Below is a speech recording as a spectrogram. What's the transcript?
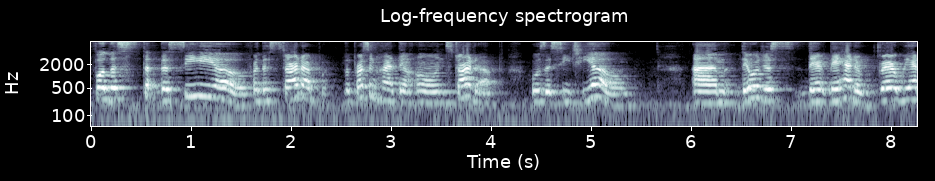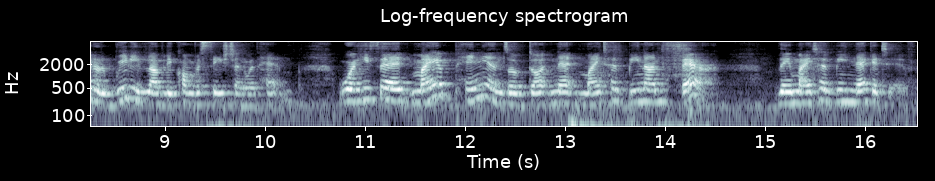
For the, the CEO, for the startup, the person who had their own startup, who was a CTO, um, they were just, they, they had a very, we had a really lovely conversation with him where he said, my opinions of .NET might have been unfair. They might have been negative.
